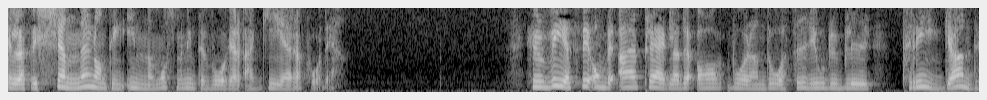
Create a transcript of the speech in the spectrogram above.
Eller att vi känner någonting inom oss men inte vågar agera på det. Hur vet vi om vi är präglade av våran dåtid? Jo, du blir triggad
